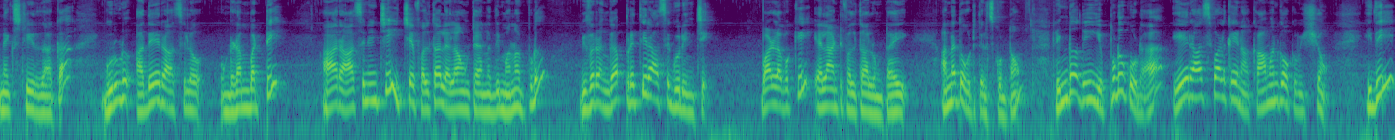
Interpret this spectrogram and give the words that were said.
నెక్స్ట్ ఇయర్ దాకా గురుడు అదే రాశిలో ఉండడం బట్టి ఆ రాశి నుంచి ఇచ్చే ఫలితాలు ఎలా ఉంటాయన్నది మనం ఇప్పుడు వివరంగా ప్రతి రాశి గురించి వాళ్ళకి ఎలాంటి ఫలితాలు ఉంటాయి అన్నది ఒకటి తెలుసుకుంటాం. రెండోది ఎప్పుడూ కూడా ఏ రాశి వాళ్ళకైనా కామన్గా ఒక విషయం ఇది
